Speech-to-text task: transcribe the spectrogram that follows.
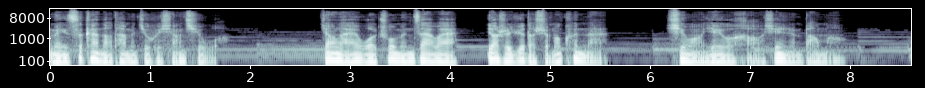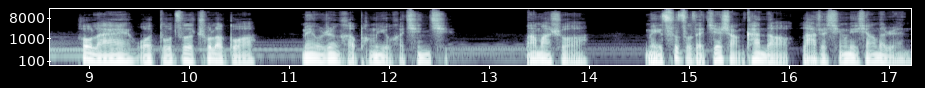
每次看到他们就会想起我。将来我出门在外，要是遇到什么困难。”希望也有好心人帮忙。后来我独自出了国，没有任何朋友和亲戚。妈妈说，每次走在街上看到拉着行李箱的人，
